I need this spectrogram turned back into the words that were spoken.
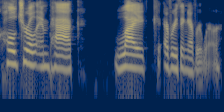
cultural impact like Everything Everywhere.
